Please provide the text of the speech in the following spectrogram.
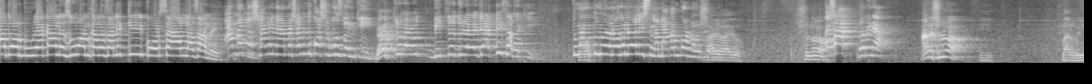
আদর বুড়া কালে জুয়ান কালে জানি কি করছে আল্লাহ জানে। আমরা তো স্বামী না আমরা স্বামী তো কষ্ট বুঝবেন কি? বাথরুমের ভিতরে দুটো যে আটকেছ নাকি? তোমার তুমি লগে লগে আইছিলাম আকাম করনো আয়ো আয়ো। শোনো। আচ্ছা রবিনা। আরে শোনো। কি? মারবি?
